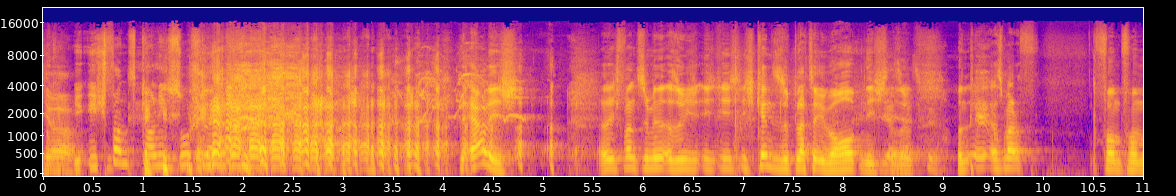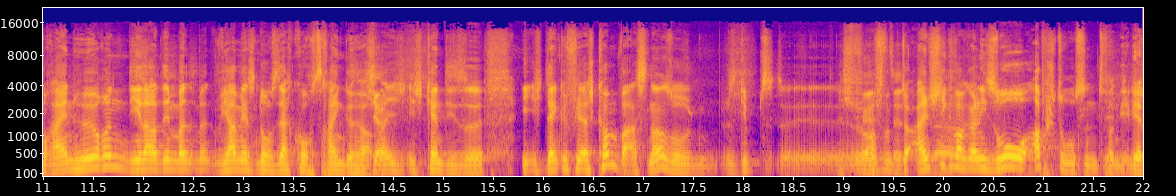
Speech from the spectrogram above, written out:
Ja. Ich, ich fand es gar nicht so schlecht. Ehrlich. Also ich fand zumindest, also ich, ich, ich, ich kenne diese Platte überhaupt nicht. also, und äh, erstmal vom, vom Reinhören, je nachdem, wir haben jetzt noch sehr kurz reingehört. Ja. Ne? Ich, ich kenne diese, ich, denke, vielleicht kommt was. Ne? So, es gibt, äh, auf, fürchte, der Einstieg war gar nicht so abstoßend. Fand ich. Ja,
